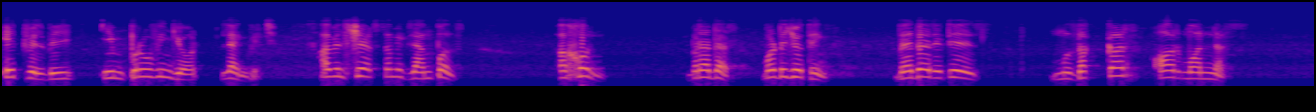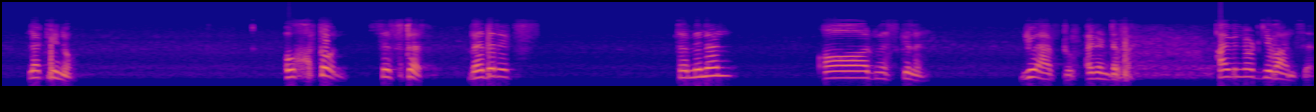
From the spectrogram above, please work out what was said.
it will be improving your language. I will share some examples. Akhun brother what do you think? Whether it is muzakkar or muannas? Let me know. Ukhtun sister whether it's feminine or masculine? You have to identify. I will not give answer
